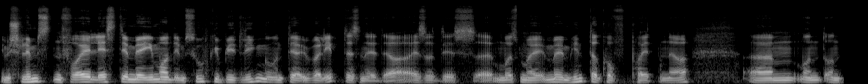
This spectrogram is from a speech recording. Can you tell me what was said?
im schlimmsten Fall lässt ja mir jemand im Suchgebiet liegen und der überlebt das nicht. Ja. Also das äh, muss man immer im Hinterkopf behalten. Ja. Ähm, und, und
